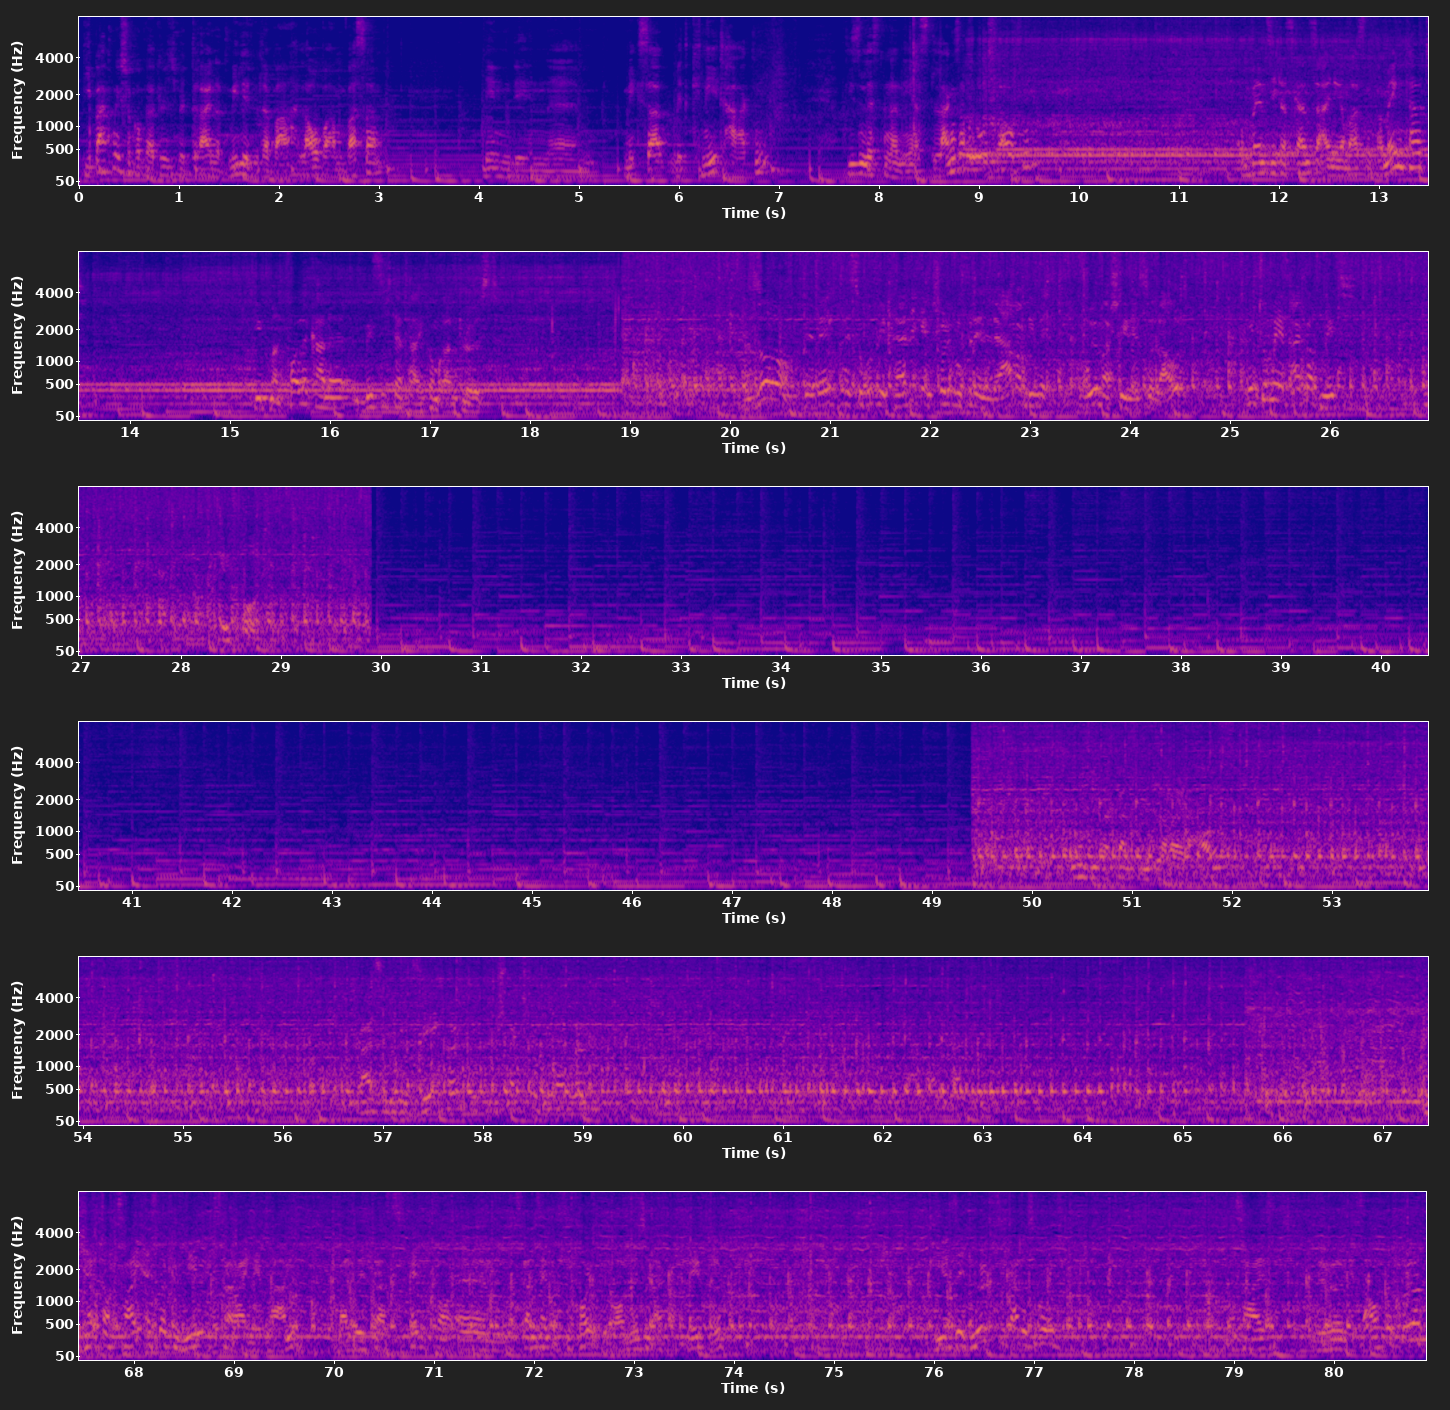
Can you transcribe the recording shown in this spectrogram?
die Backmischung kommt natürlich mit 300 Milliliter lauwarmem Wasser in den äh, Mixer mit Knethaken. Diesen lässt man dann erst langsam loslaufen. Und wenn sich das Ganze einigermaßen vermengt hat, gibt man volle Kanne, bis sich der Teig vom Rand löst. So, der Bacon ist so gut wie fertig. Entschuldigung für den Lärm, die Brühmaschine ist so laut. Den tun wir jetzt einfach mit ins Brot. Das Ganze mittlerweile aus. Ihr das sehen könnt. Geschmacksstückchen da drin. Ich habe noch zwei Esslöffel Mehl extra reingetan, weil durch das Fett äh, das Ganze etwas zu feucht geworden ist und einfach klebte. Wie ihr seht, löst sich alles gut. Das heißt, wir würden jetzt auch rühren.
